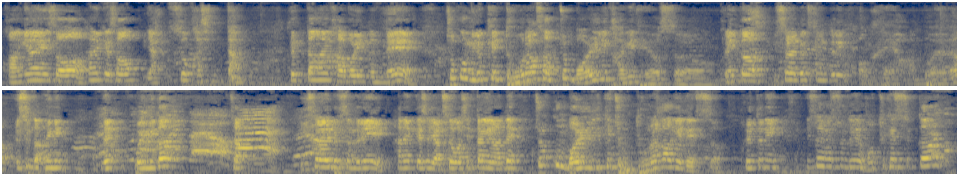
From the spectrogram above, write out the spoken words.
광야에서 하나님께서 약속하신 땅, 그 땅을 가고 있는데 조금 이렇게 돌아서 좀 멀리 가게 되었어요. 그러니까 이스라엘 백성들이 어 그래요 안 보여요? 있습니다, 형님. 네 보입니까? 자, 이스라엘 백성들이 하나님께서 약속하신 땅에 갔는데 조금 멀리 이렇게 좀 돌아가게 됐어. 그랬더니 이스라엘 백성들이 어떻게 했을까?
